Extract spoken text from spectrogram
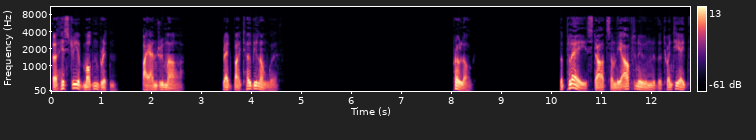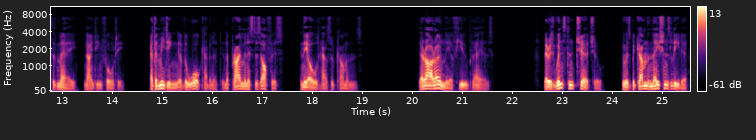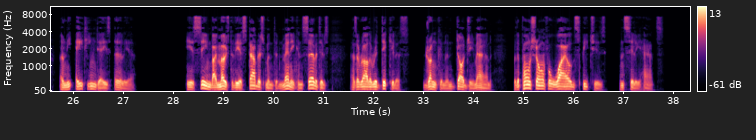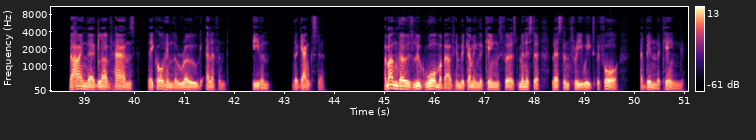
A History of Modern Britain by Andrew Marr Read by Toby Longworth Prologue The play starts on the afternoon of the 28th of May, 1940, at a meeting of the War Cabinet in the Prime Minister's office in the old House of Commons. There are only a few players. There is Winston Churchill, who has become the nation's leader only eighteen days earlier. He is seen by most of the establishment and many conservatives as a rather ridiculous, drunken and dodgy man, with a penchant for wild speeches and silly hats. Behind their gloved hands they call him the rogue elephant, even the gangster. Among those lukewarm about him becoming the king's first minister less than three weeks before had been the king.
